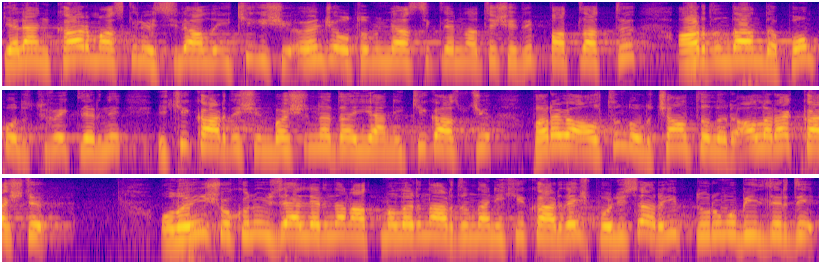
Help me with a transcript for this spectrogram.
gelen kar maskeli ve silahlı iki kişi önce otomobil lastiklerini ateş edip patlattı. Ardından da pompalı tüfeklerini iki kardeşin başına dayayan iki gaspçı para ve altın dolu çantaları alarak kaçtı. Olayın şokunu üzerlerinden atmaların ardından iki kardeş polisi arayıp durumu bildirdi.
